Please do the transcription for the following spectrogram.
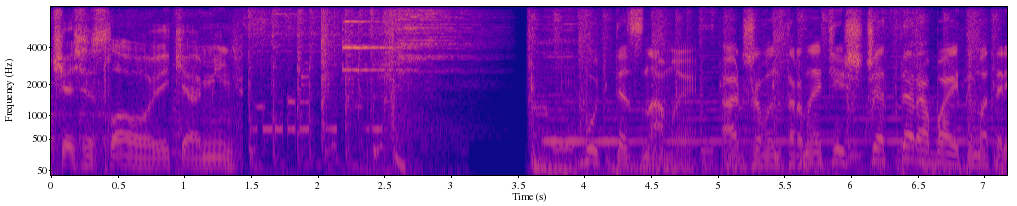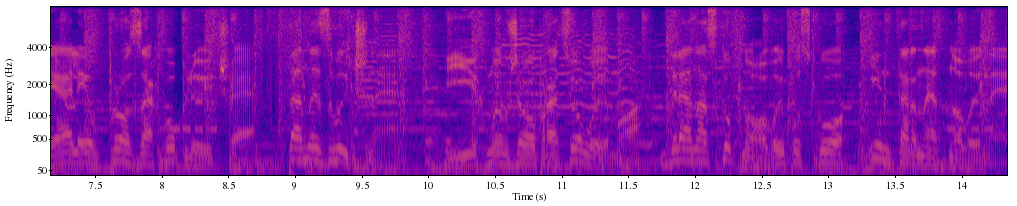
честь і слава віки, амінь. Будьте з нами, адже в інтернеті ще терабайти матеріалів про захоплююче та незвичне. Їх ми вже опрацьовуємо для наступного випуску інтернет-новини.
